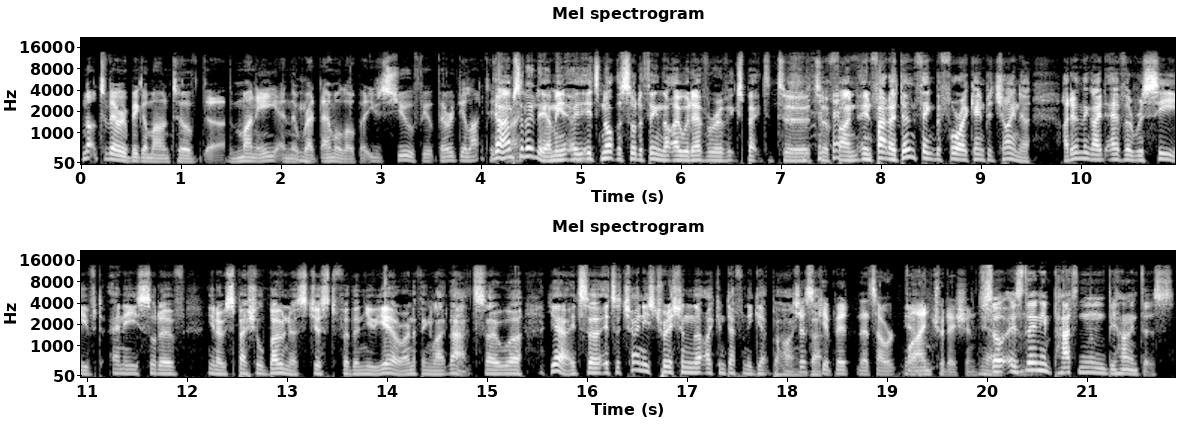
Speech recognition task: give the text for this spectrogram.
not a very big amount of the, the money and the red envelope, but you still feel very delighted. Mm. Yeah, right? absolutely. I mean, it's not the sort of thing that I would ever have expected to, to find. In fact, I don't think before I came to China, I don't think I'd ever received any sort of you know special bonus just for the new year or anything like that. So uh, yeah, it's a it's a Chinese tradition that I can definitely get behind. Just that. keep it. That's our fine tradition. So is there any pattern behind this?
